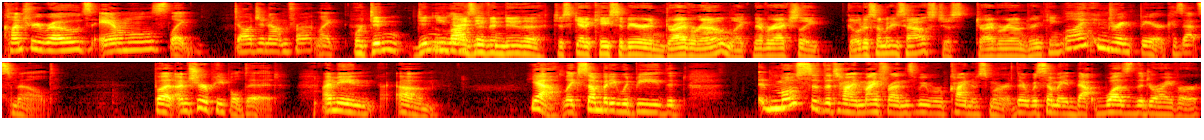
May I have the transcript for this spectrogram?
country roads, animals like dodging out in front, like Or didn't didn't you guys even do the just get a case of beer and drive around? Like never actually go to somebody's house, just drive around drinking? Well, I didn't drink beer because that smelled, but I'm sure people did. I mean, um, yeah, like somebody would be the. Most of the time, my friends, we were kind of smart. There was somebody that was the driver,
